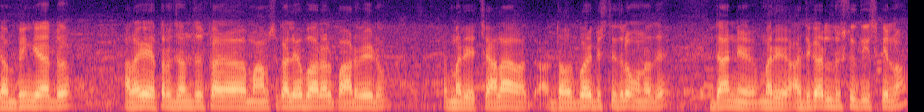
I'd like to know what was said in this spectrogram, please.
డంపింగ్ యార్డు అలాగే ఇతర జంతు క- మాంస కలేబారాలు పాడవేయడం మరి చాలా దౌర్భాగ్య స్థితిలో ఉన్నది. దాన్ని మరి అధికారుల దృష్టికి తీసుకెళ్ళాం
